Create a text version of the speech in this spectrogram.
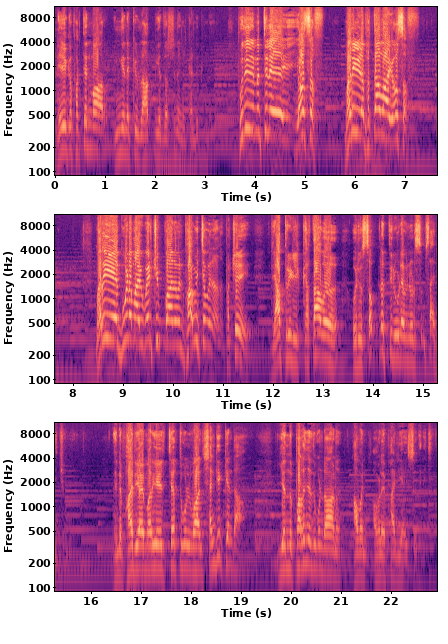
അനേക ഭക്തന്മാർ ഇങ്ങനെയൊക്കെയുള്ള ആത്മീയ ദർശനങ്ങൾ കണ്ടിട്ടുണ്ട്. പുതിയ നിയമത്തിലെ യോസഫ് മറിയുടെ ഭർത്താവായ യോസഫ് മറിയെ ഗൂഢമായി ഉപേക്ഷിപ്പാൻ അവൻ ഭാവിച്ചവനാണ്. പക്ഷേ രാത്രിയിൽ കർത്താവ് ഒരു സ്വപ്നത്തിലൂടെ അവനോട് സംസാരിച്ചു. നിന്റെ ഭാര്യയായ മറിയെ ചേർത്തുകൊള്ളുവാൻ ശങ്കിക്കേണ്ട എന്ന് പറഞ്ഞതുകൊണ്ടാണ് അവൻ അവളെ ഭാര്യയായി സ്വീകരിച്ചത്.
